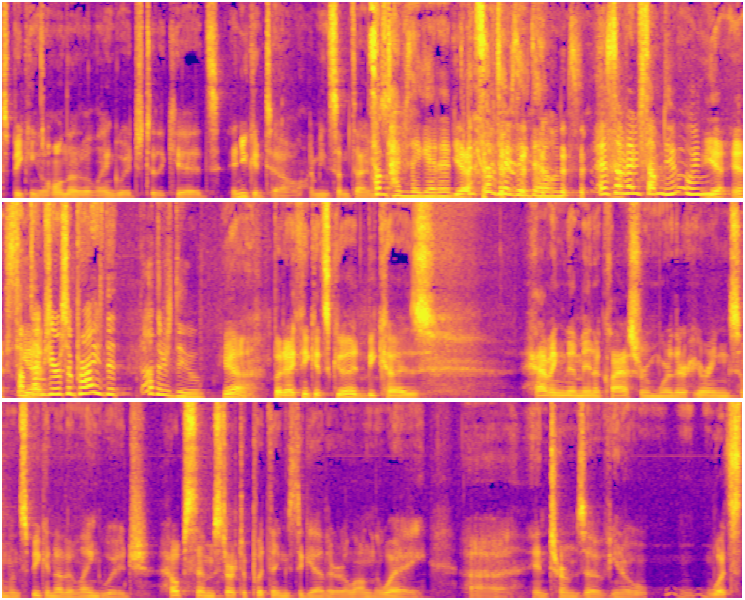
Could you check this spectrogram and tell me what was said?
speaking a whole nother language to the kids, and you can tell. I mean, sometimes, sometimes they get it. Yeah. And sometimes they don't. and sometimes some do. And Yeah, yeah, sometimes yeah. you're surprised that others do. yeah, but I think it's good because having them in a classroom where they're hearing someone speak another language helps them start to put things together along the way, uh, in terms of you know what's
